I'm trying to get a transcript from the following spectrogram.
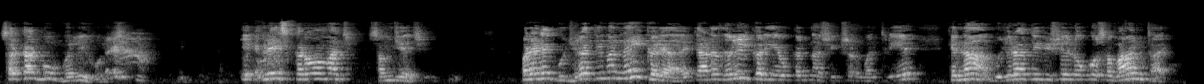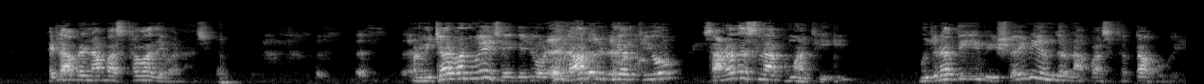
સરકાર બહુ ભલી હોય છે. એ ગ્રેસ કરવામાં જ સમજે છે. પણ એને ગુજરાતીમાં નહીં કર્યા ત્યારે દલીલ કરી એ વખતના શિક્ષણ મંત્રીએ કે ના, ગુજરાતી વિશે લોકો સભાન થાય. એટલે આપણે નાપાસ થવા દેવાના છે પણ વિચારવાનું એ છે કે જો અઢી લાખ વિદ્યાર્થીઓ સાડા દસ લાખમાંથી ગુજરાતી વિષયની અંદર નાપાસ થતા હોય,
